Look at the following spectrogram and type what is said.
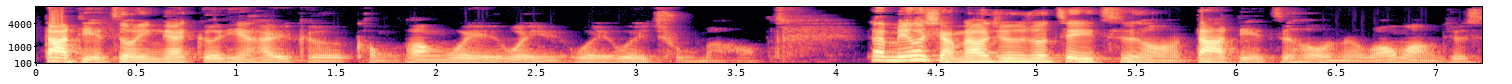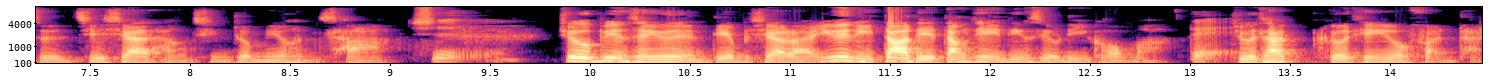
大跌之后应该隔天还有一个恐慌未未未未除嘛哦，但没有想到就是说这一次哦，大跌之后呢，往往就是接下来行情就没有很差，是。就变成有点跌不下来，因为你大跌当天一定是有利空嘛，对，就是它隔天又反弹，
